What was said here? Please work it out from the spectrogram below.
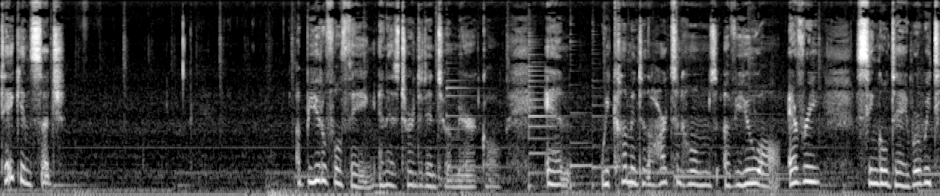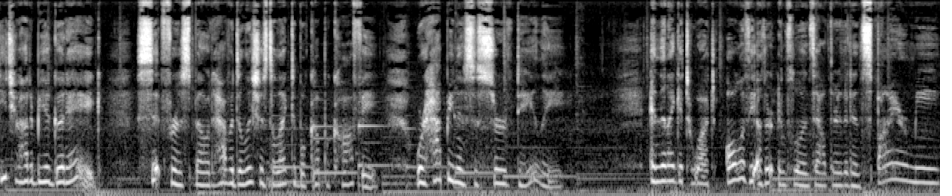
taken such a beautiful thing and has turned it into a miracle. And we come into the hearts and homes of you all every single day where we teach you how to be a good egg. Sit for a spell and have a delicious, delectable cup of coffee where happiness is served daily. And then I get to watch all of the other influence out there that inspire me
